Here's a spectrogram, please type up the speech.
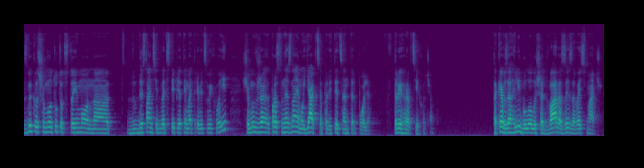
звикли, що ми отут от стоїмо на дистанції 25 метрів від своїх воріт, що ми вже просто не знаємо, як це перейти центр поля в три гравці хоча б. Таке взагалі було лише два рази за весь матч,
